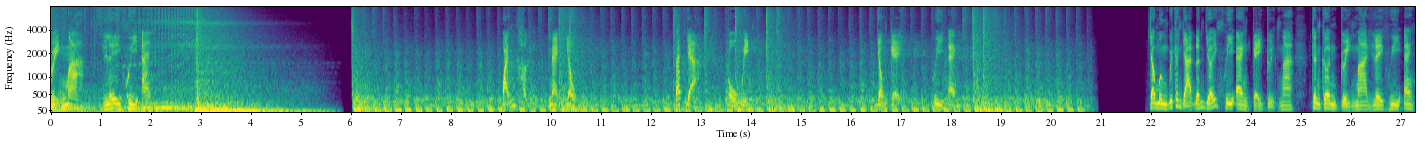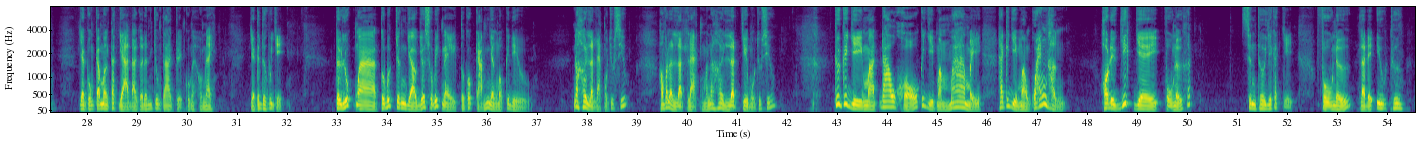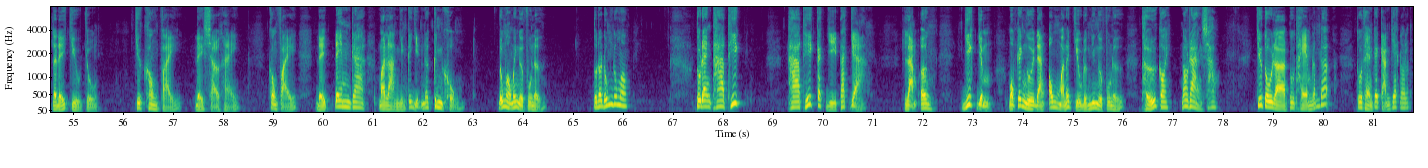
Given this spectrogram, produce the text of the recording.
Truyện ma Lê Huy An. Oán hận nàng dâu. Tác giả Cổ Nguyệt, Dòng kệ Huy An. Chào mừng quý khán giả đến với Huy An kể truyện ma trên kênh truyện ma Lê Huy An. Và cũng cảm ơn tác giả đã gửi đến chúng ta chuyện của ngày hôm nay. Và kính thưa quý vị, từ lúc mà tôi bước chân vào giới showbiz này, tôi có cảm nhận một cái điều nó hơi lệch lạc một chút xíu. Không phải là lệch lạc mà nó hơi lệch chiều một chút xíu. Cứ cái gì mà đau khổ, cái gì mà ma mị, hay cái gì mà oán hận, họ đều viết về phụ nữ hết. Xin thưa với các vị, phụ nữ là để yêu thương, là để chiều chuộng, chứ không phải để sợ hãi, không phải để đem ra mà làm những cái gì nó kinh khủng. Đúng không mấy người phụ nữ? Tôi nói đúng đúng không? Tôi đang tha thiết, tha thiết các vị tác giả, làm ơn, viết dùm một cái người đàn ông mà nó chịu đựng như người phụ nữ, thử coi nó ra làm sao. Chứ tôi là tôi thèm lắm đó, tôi thèm cái cảm giác đó lắm.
